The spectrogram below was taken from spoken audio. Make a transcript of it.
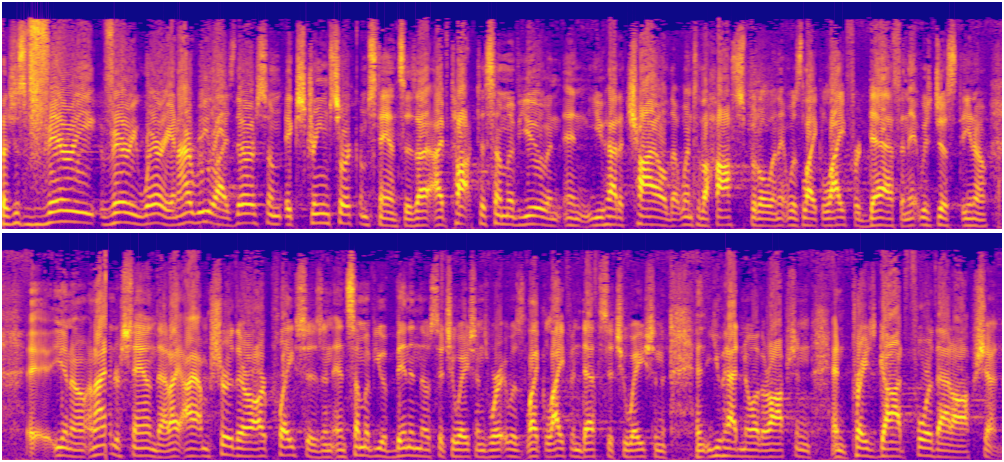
but just very, very wary. And I realize there are some extreme circumstances. I, have talked to some of you, and, and you had a child that went to the hospital, and it was like life or death, and it was just, you know, eh, you know. And I understand that. I, I'm sure there are places, and, and some of you have been in those situations where it was like life and death situation, and you had no other option. And praise God for that option.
